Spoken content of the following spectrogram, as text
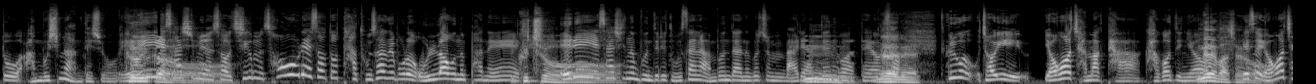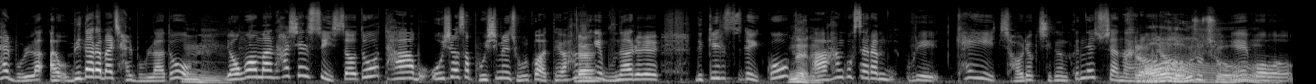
또 안 보시면 안 되죠. LA에 그러니까요. 사시면서 지금 서울에서도 다 도산을 보러 올라오는 판에 그쵸. LA에 사시는 분들이 도산을 안 본다는 건좀 말이 안 되는 것 같아요. 그래서 음. 네네. 그리고 저희 영어 자막 다 가거든요. 네, 맞아요. 그래서 영어 잘 몰라, 아, 우리나라 말 잘 몰라도 음. 영어만 하실 수 있어도 다 오셔서 보시면 좋을 것 같아요. 한국의 문화를 느낄 수도 있고, 네. 네네. 아 한국 사람 우리 K 저력 지금 끝내주잖아요. 어, 그럼요. 너무 좋죠. 예, 뭐.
